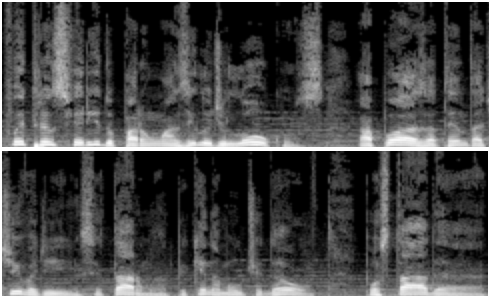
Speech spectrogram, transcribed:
foi transferido para um asilo de loucos após a tentativa de incitar uma pequena multidão postada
